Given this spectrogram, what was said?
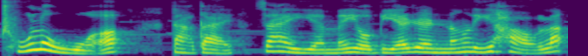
除了我。”大概再也没有别人能理好了。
